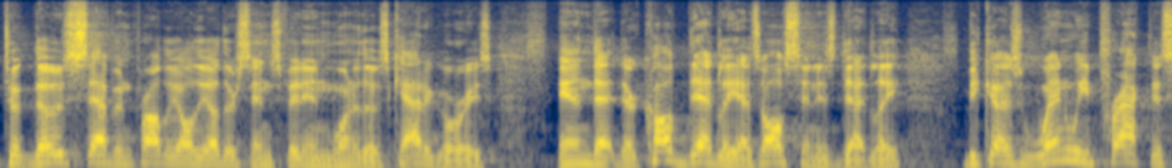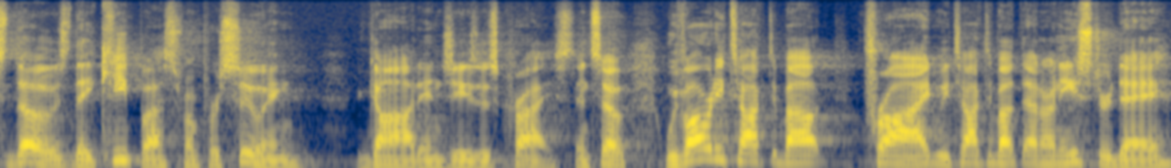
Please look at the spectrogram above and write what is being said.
took those seven, probably all the other sins fit in one of those categories. And that they're called deadly, as all sin is deadly, because when we practice those, they keep us from pursuing God in Jesus Christ. And so we've already talked about pride. We talked about that on Easter Day.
